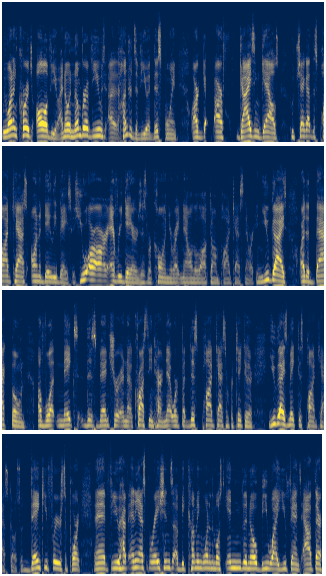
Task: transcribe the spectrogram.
We want to encourage all of you. I know a number of you, uh, hundreds of you at this point, are are guys and gals who check out this podcast on a daily basis. You are our everydayers, as we're calling you right now on the Locked On Podcast Network, and you guys are the backbone of what makes this venture and across the entire network, but this podcast in particular. You guys make this podcast go. So thank you for your support And if you have any aspirations of becoming one of the most in the know BYU fans out there,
